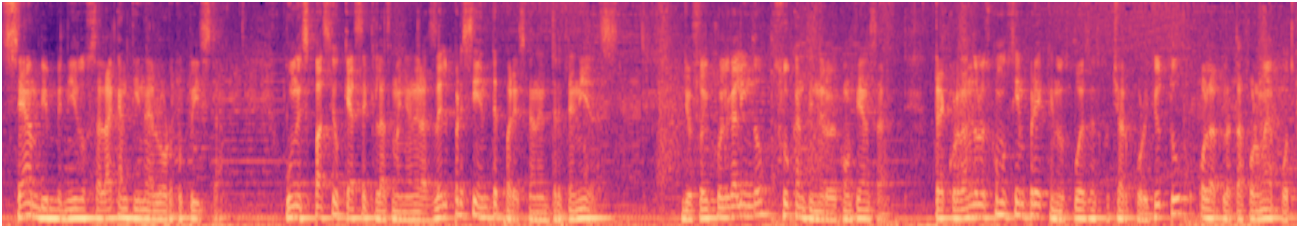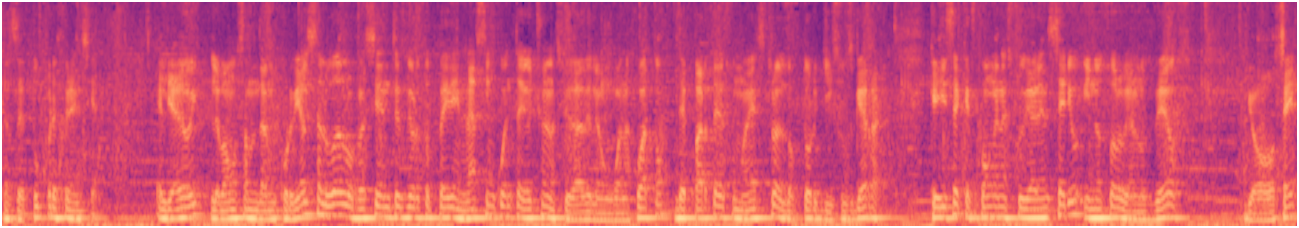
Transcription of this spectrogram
Sean bienvenidos a la cantina del ortopista, un espacio que hace que las mañaneras del presidente parezcan entretenidas. Yo soy Joel Galindo, su cantinero de confianza, recordándoles como siempre que nos puedes escuchar por YouTube o la plataforma de podcast de tu preferencia. El día de hoy le vamos a mandar un cordial saludo a los residentes de ortopedia en la 58 en la ciudad de León, Guanajuato, de parte de su maestro, el doctor Jesus Guerra, que dice que se pongan a estudiar en serio y no solo vean los videos. Yo sé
